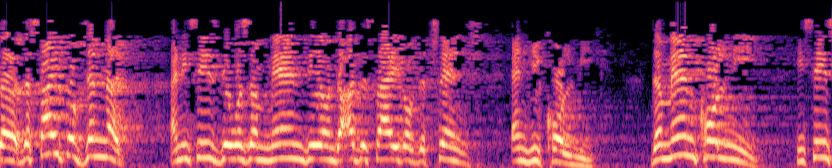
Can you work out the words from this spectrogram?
the, the sight of Jannat. And he says, there was a man there on the other side of the trench, and he called me. The man called me. He says,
